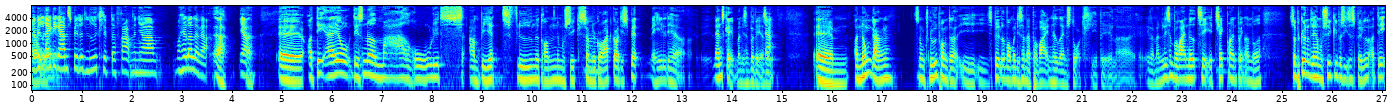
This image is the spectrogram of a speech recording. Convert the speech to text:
jeg vil rigtig gerne spille et lydklip derfra, men jeg må hellere lade være. Ja, Ja. Ja. Øh, og det er jo det er sådan noget meget roligt, ambient, flydende, drømmende musik, som mm. jo går ret godt i spænd med hele det her landskab, man ligesom bevæger sig ja. i. Øhm, og nogle gange, sådan nogle knudepunkter i, i spillet, hvor man ligesom er på vej ned ad en stor klippe, eller, eller man er ligesom på vej ned til et checkpoint på en eller anden måde, så begynder det her musik lige præcis at spille, og det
